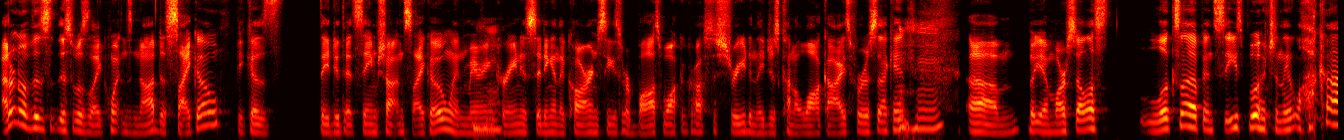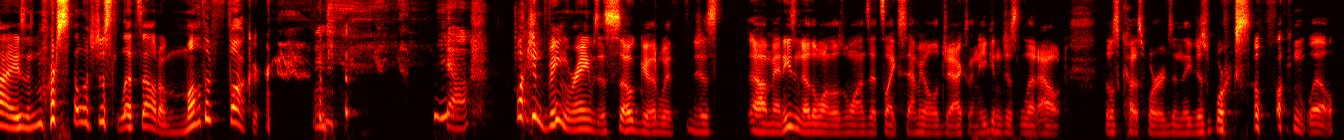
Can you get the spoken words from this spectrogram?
I don't know if this this was like Quentin's nod to Psycho because they do that same shot in Psycho when Marion Mhm. Crane is sitting in the car and sees her boss walk across the street and they just kind of lock eyes for a 2nd Mhm. Um, but yeah, Marcellus looks up and sees Butch and they lock eyes and Marcellus just lets out a motherfucker. Yeah. Fucking Ving Rhames is so good with just oh man, he's another one of those ones that's like Samuel L. Jackson. He can just let out those cuss words and they just work so fucking well.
